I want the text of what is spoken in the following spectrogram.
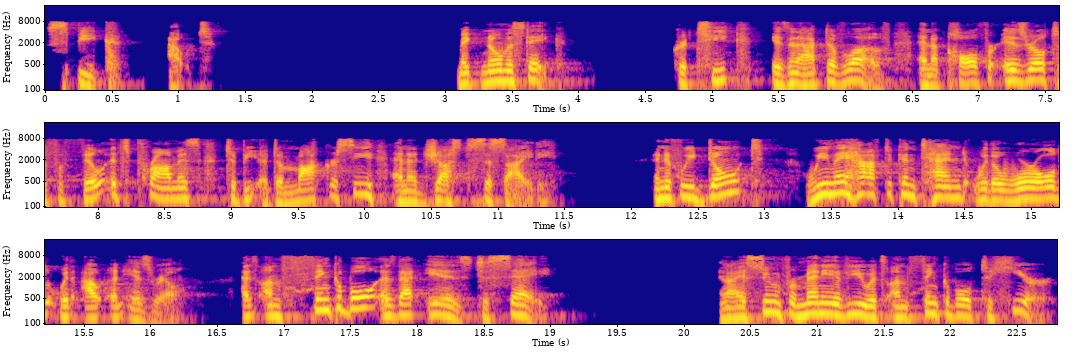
speak out. Make no mistake. Critique is an act of love and a call for Israel to fulfill its promise to be a democracy and a just society. And if we don't, we may have to contend with a world without an Israel, as unthinkable as that is to say. And I assume for many of you it's unthinkable to hear.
